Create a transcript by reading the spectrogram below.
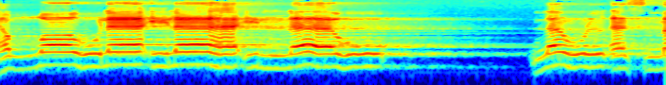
الله لا إله إلا هو له الأسماء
